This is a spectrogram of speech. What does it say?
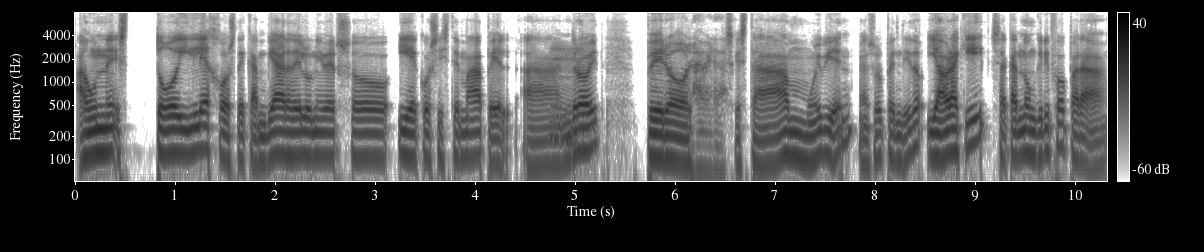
Aún estoy lejos de cambiar del universo y ecosistema Apple a mm. Android, pero la verdad es que está muy bien, me ha sorprendido. Y ahora aquí sacando un grifo para...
